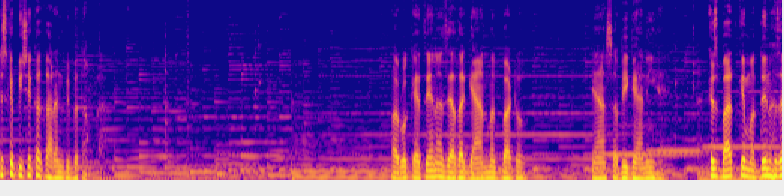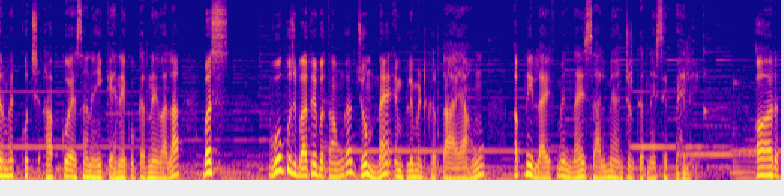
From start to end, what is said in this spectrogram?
इसके पीछे का कारण भी बताऊँगा। और वो कहते हैं ना, ज़्यादा ज्ञान मत बांटो। यहाँ सभी ज्ञानी है। इस बात के मद्देनजर मैं कुछ आपको ऐसा नहीं कहने को करने वाला। बस वो कुछ बातें बताऊँगा जो मैं इंप्लीमेंट करता आया हूँ अपनी लाइफ में नए साल में एंटर करने से पहले। और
